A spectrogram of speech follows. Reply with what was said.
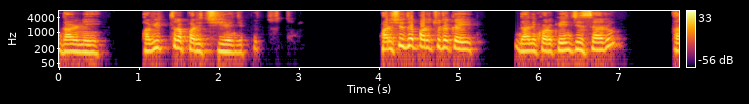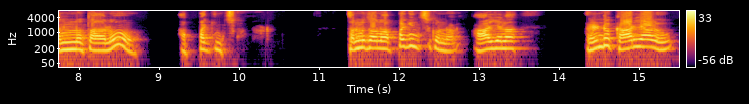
దానిని పవిత్రపరిచి అని చెప్పి పరిశుద్ధపరచుటకై దాని కొరకు ఏం చేశాడు? తన్ను తాను అప్పగించుకున్నాడు. తన్ను తాను అప్పగించుకున్నాడు. ఆయన రెండు కార్యాలు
